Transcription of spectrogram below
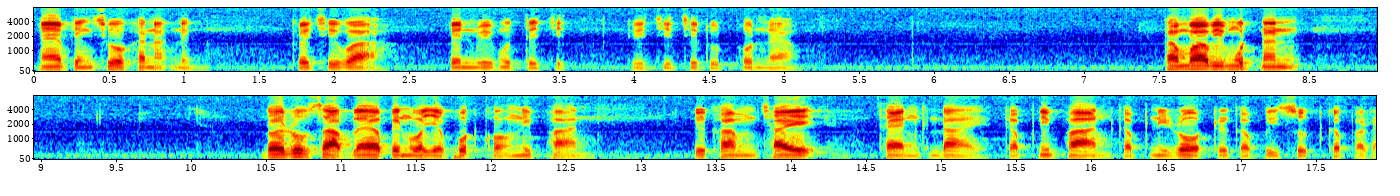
แม้เพียงชั่วขณะหนึ่ง ก็ชื่อว่าเป็นวิมุตติจิตคือจิตที่หลุดพ้นแล้วคำว่าวิมุตตินั้น โดยรูปศัพท์แล้วเป็นวยพจน์ของนิพพาน คือคำใช้แทนกันได้ กับนิพพาน กับนิโรธหรือกับวิสุทธ์กับอะไร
